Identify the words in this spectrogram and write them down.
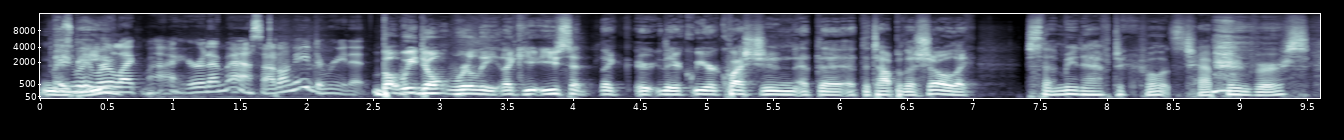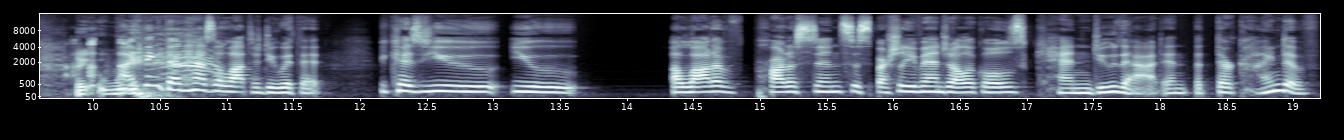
Because we were like, I hear it at mass. I don't need to read it. but we don't really like you, you said like your, your question at the at the top of the show like does that mean i have to quote chapter and verse? Like, we- I think that has a lot to do with it because you you a lot of Protestants, especially evangelicals, can do that, and but they're kind of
